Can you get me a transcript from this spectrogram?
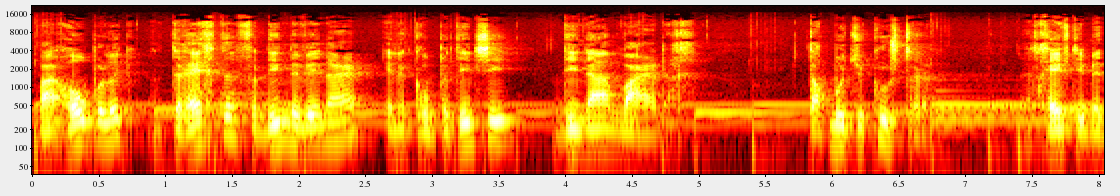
maar hopelijk een terechte, verdiende winnaar in een competitie die naam waardig. Dat moet je koesteren. Het geeft die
